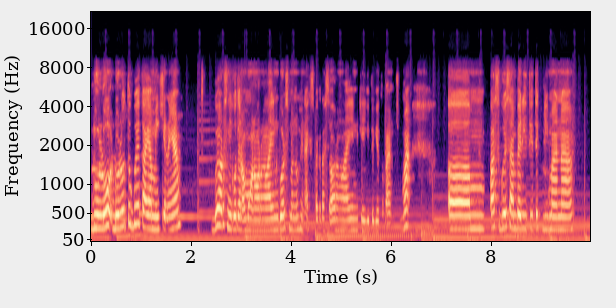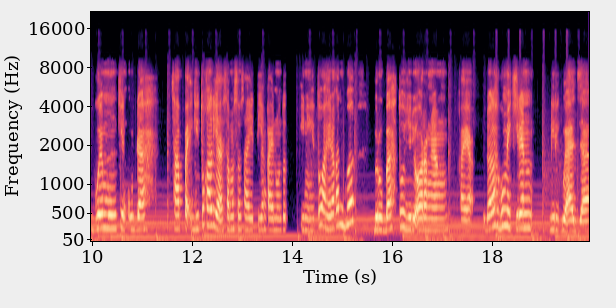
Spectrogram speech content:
dulu dulu tuh gue kayak mikirnya gue harus ngikutin omongan orang lain gue harus menuhin ekspektasi orang lain kayak gitu gitu kan. Cuma um, pas gue sampai di titik di mana gue mungkin udah capek gitu kali ya sama society yang kayak nuntut ini itu akhirnya kan gue berubah tuh jadi orang yang kayak udahlah gue mikirin diri gue aja.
